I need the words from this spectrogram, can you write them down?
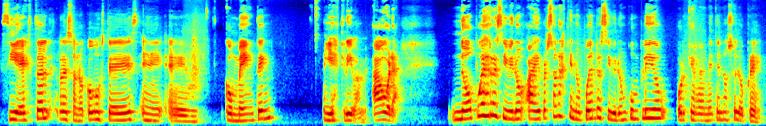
Si esto resonó con ustedes, eh, em, comenten y escríbanme. Ahora, no puedes recibir, hay personas que no pueden recibir un cumplido porque realmente no se lo creen,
